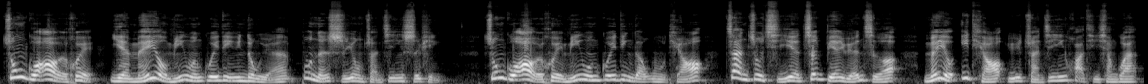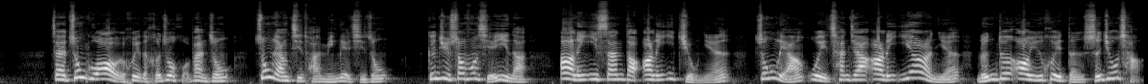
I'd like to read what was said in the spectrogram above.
中国奥委会也没有明文规定运动员不能食用转基因食品。中国奥委会明文规定的五条赞助企业甄别原则，没有一条与转基因话题相关。在中国奥委会的合作伙伴中，中粮集团名列其中。根据双方协议呢。二零一三到二零一九年，中粮为参加二零一二年伦敦奥运会等十九场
